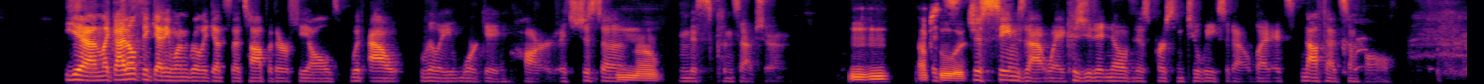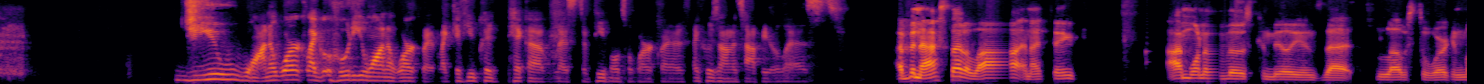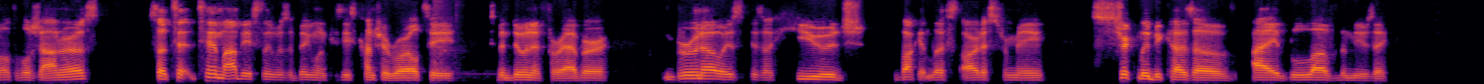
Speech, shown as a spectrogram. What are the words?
Yeah, and like I don't think anyone really gets to the top of their field without really working hard. It's just a no. misconception. Mm-hmm. Absolutely. It just seems that way because you didn't know of this person two weeks ago, but it's not that simple. do you want to work? Like, who do you want to work with? Like, if you could pick a list of people to work with, like, who's on the top of your list? I've been asked that a lot, and I think I'm one of those chameleons that loves to work in multiple genres. So t- Tim obviously was a big one because he's country royalty. He's been doing it forever. Bruno is is a huge bucket list artist for me, strictly because of I love the music.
